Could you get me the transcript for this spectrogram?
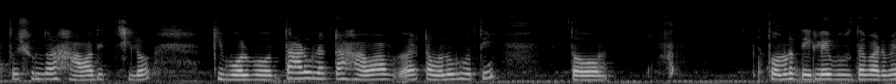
এত সুন্দর হাওয়া দিচ্ছিল, কি বলব, দারুণ একটা হাওয়া, একটা অনুভূতি। তো তোমরা দেখলেই বুঝতে পারবে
